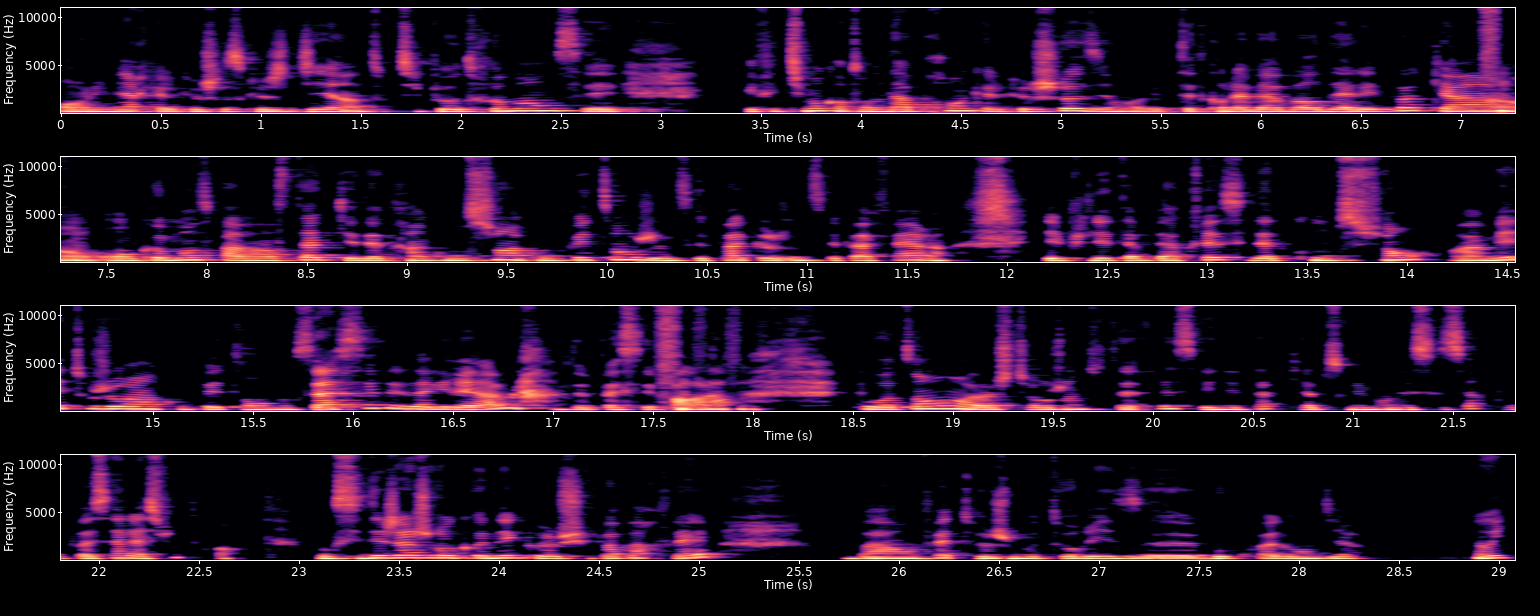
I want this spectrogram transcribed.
en, lumière quelque chose que je dis un tout petit peu autrement. C'est effectivement quand on apprend quelque chose, et, peut-être qu'on l'avait abordé à l'époque, hein, on, commence par un stade qui est d'être inconscient, incompétent. Je ne sais pas que je ne sais pas faire. Et puis l'étape d'après, c'est d'être conscient, euh, mais toujours incompétent. Donc c'est assez désagréable de passer par là. pour autant, euh, je te rejoins tout à fait. C'est une étape qui est absolument nécessaire pour passer à la suite. Quoi. Donc si déjà je reconnais que je suis pas parfait bah en fait, je m'autorise euh, beaucoup à grandir. Oui,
